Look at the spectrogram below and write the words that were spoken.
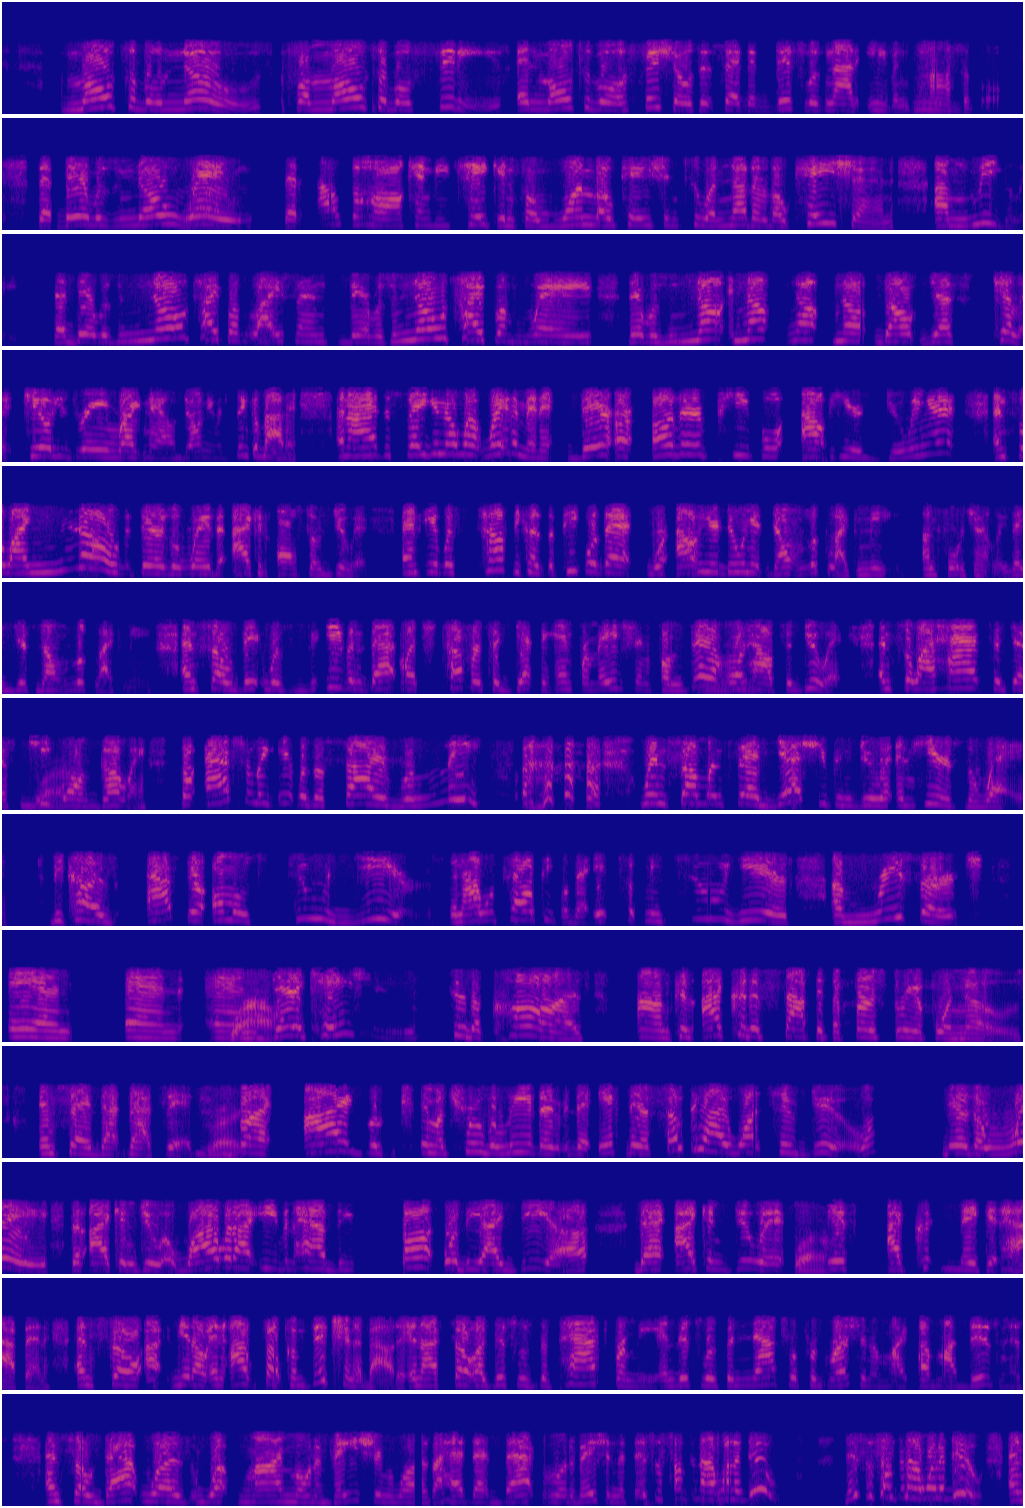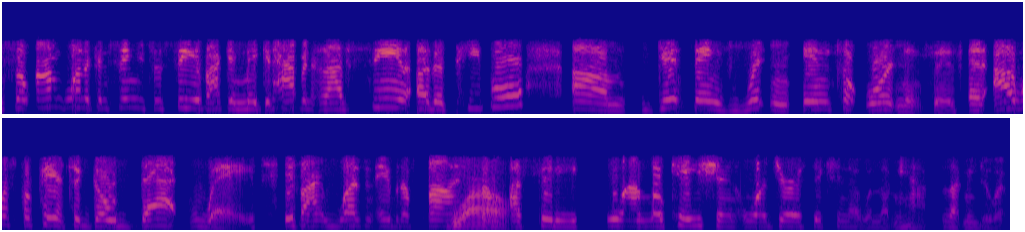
multiple no's from multiple cities and multiple officials that said that this was not even Mm. possible. That there was no way that alcohol can be taken from one location to another location um, legally. That there was no type of license, there was no type of way, there was no, no, no, no, don't just kill it. Kill your dream right now. Don't even think about it. And I had to say, you know what? Wait a minute. There are other people out here doing it. And so I know that there's a way that I can also do it. And it was tough because the people that were out here doing it don't look like me, unfortunately. They just don't look like me. And so it was even that much tougher to get the information from them on mm-hmm. how to do it. And so I had to just keep Wow. on going. So actually, it was a sigh of relief when someone said, Yes, you can do it, and here's the way. Because after almost two years, and I will tell people that it took me two years of research and and and Wow. dedication to the cause um, because I could have stopped at the first three or four no's and said that that's it. Right. But I am a true believer that if there's something I want to do, there's a way that I can do it. Why would I even have the thought or the idea that I can do it Wow. if I couldn't make it happen. And so, I, you know, and I felt conviction about it, and I felt like this was the path for me, and this was the natural progression of my of my business. And so that was what my motivation was. I had that back motivation that this is something I want to do. This is something I want to do, and so I'm going to continue to see if I can make it happen. And I've seen other people um, get things written into ordinances, and I was prepared to go that way if I wasn't able to find Wow. some, a city or a location or a jurisdiction that would let me have, let me do it.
